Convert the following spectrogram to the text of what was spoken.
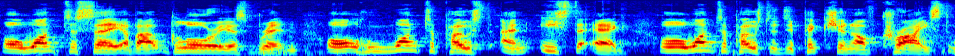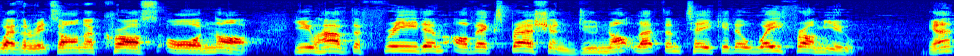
or want to say about glorious Britain, or who want to post an Easter egg, or want to post a depiction of Christ, whether it's on a cross or not. You have the freedom of expression. Do not let them take it away from you. Yeah?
